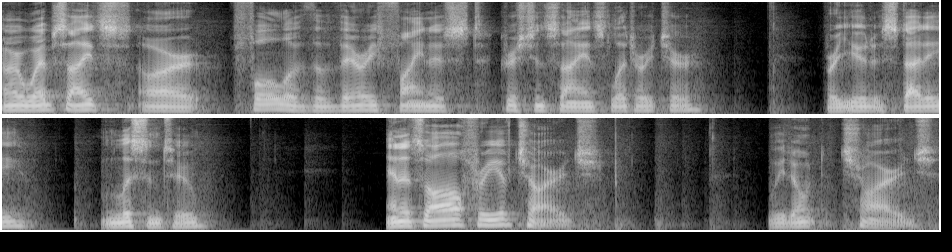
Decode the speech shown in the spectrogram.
our websites are full of the very finest Christian science literature for you to study, and listen to. And it's all free of charge. We don't charge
